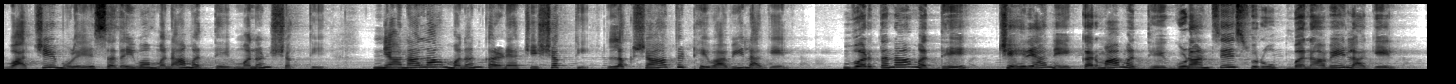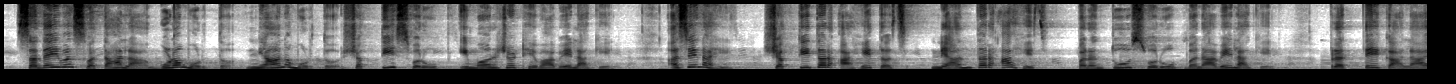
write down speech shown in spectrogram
वाचेमुळे सदैव मनामध्ये मनन शक्ती ज्ञानाला मनन करण्याची शक्ती लक्षात ठेवावी लागेल. वर्तनामध्ये चेहऱ्याने कर्मामध्ये गुणांचे स्वरूप बनावे लागेल. सदैव स्वतःला गुणमूर्त ज्ञानमूर्त शक्ती स्वरूप इमर्ज ठेवावे लागेल. असे नाही शक्ती तर आहेतच ज्ञान तर आहेच परंतु स्वरूप बनावे लागेल. प्रत्येकाला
